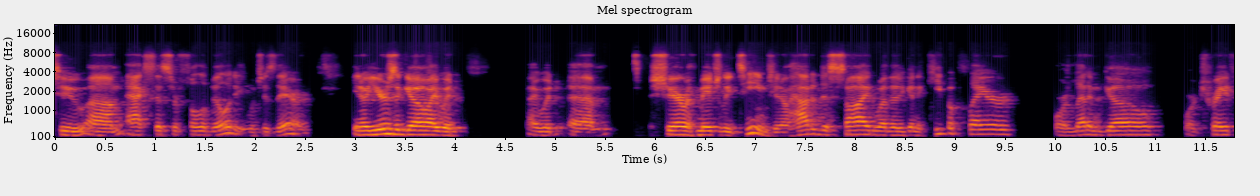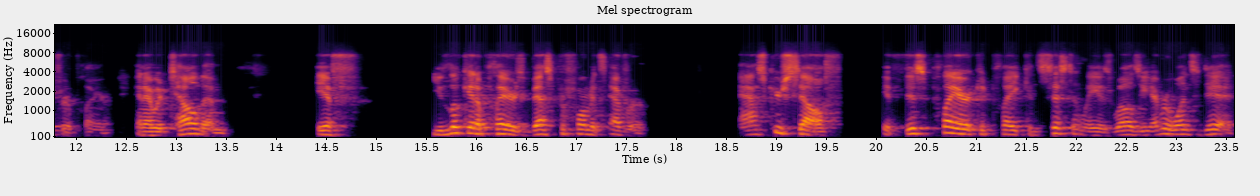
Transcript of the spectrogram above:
to um, access their full ability, which is there. You know, years ago, I would I would um, share with major league teams, you know, how to decide whether they're going to keep a player or let him go or trade for a player. And I would tell them if you look at a player's best performance ever, ask yourself if this player could play consistently as well as he ever once did,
